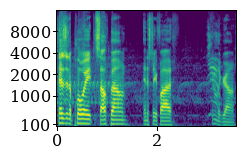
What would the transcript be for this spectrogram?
Taser deployed southbound Interstate 5. Get on the ground.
